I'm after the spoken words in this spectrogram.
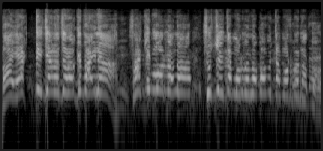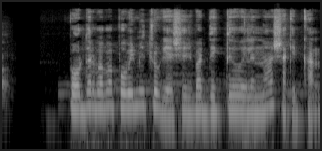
ভাই একটি জানাজার ওকে পাই না। সাকিব মরবে না সুচরিতা মরবে না ববিতা মরবে না তো। পর্দার বাবা প্রবীর মিত্রকে শেষবার দেখতেও এলেন না শাকিব খান।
